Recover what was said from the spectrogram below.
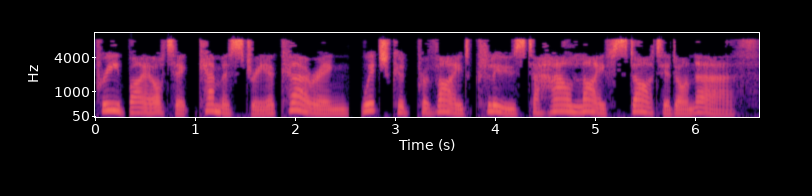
prebiotic chemistry occurring, which could provide clues to how life started on Earth.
